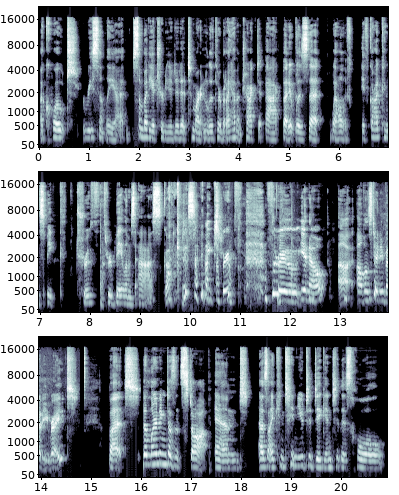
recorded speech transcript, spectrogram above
a quote recently. Uh, somebody attributed it to Martin Luther, but I haven't tracked it back. But it was that, well, if, if God can speak truth through Balaam's ass, God can speak truth through, you know, uh, almost anybody, right? But the learning doesn't stop. And as I continue to dig into this whole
